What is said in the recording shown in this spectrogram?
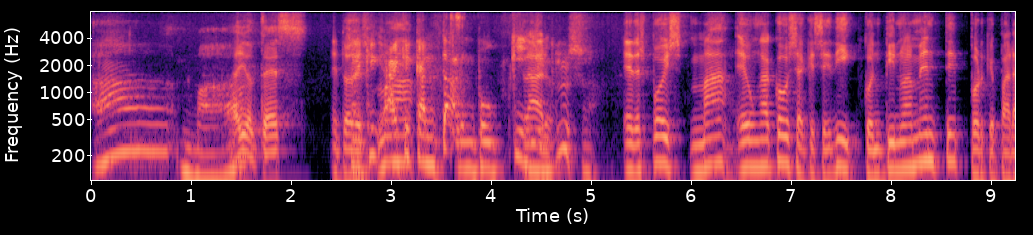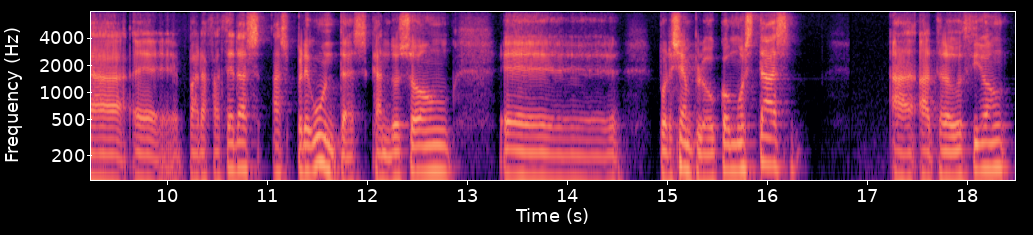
Ah, ma. Aí o tes. Entonces, hai, que, ma, hai que cantar un pouquinho claro. incluso e despois má é unha cousa que se di continuamente porque para, eh, para facer as, as preguntas cando son eh, por exemplo, como estás a, a traducción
